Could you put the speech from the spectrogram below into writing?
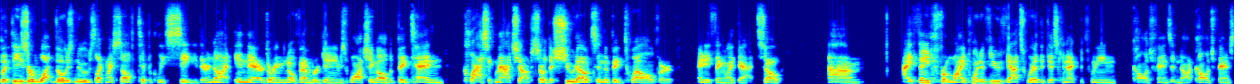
But these are what those noobs like myself typically see. They're not in there during November games watching all the Big Ten classic matchups or the shootouts in the Big 12 or anything like that. So um, I think from my point of view, that's where the disconnect between college fans and not college fans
